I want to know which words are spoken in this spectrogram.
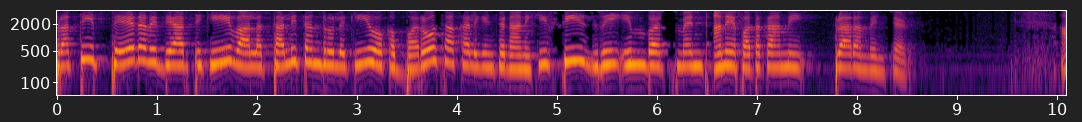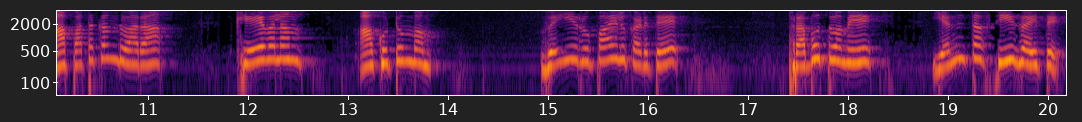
ప్రతి పేద విద్యార్థికి వాళ్ళ తల్లిదండ్రులకి ఒక భరోసా కలిగించడానికి ఫీజ్ రీఇంబర్స్మెంట్ అనే పథకాన్ని ప్రారంభించాడు. ఆ పథకం ద్వారా కేవలం ఆ కుటుంబం వెయ్యి రూపాయలు కడితే ప్రభుత్వమే ఎంత ఫీజు అయితే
